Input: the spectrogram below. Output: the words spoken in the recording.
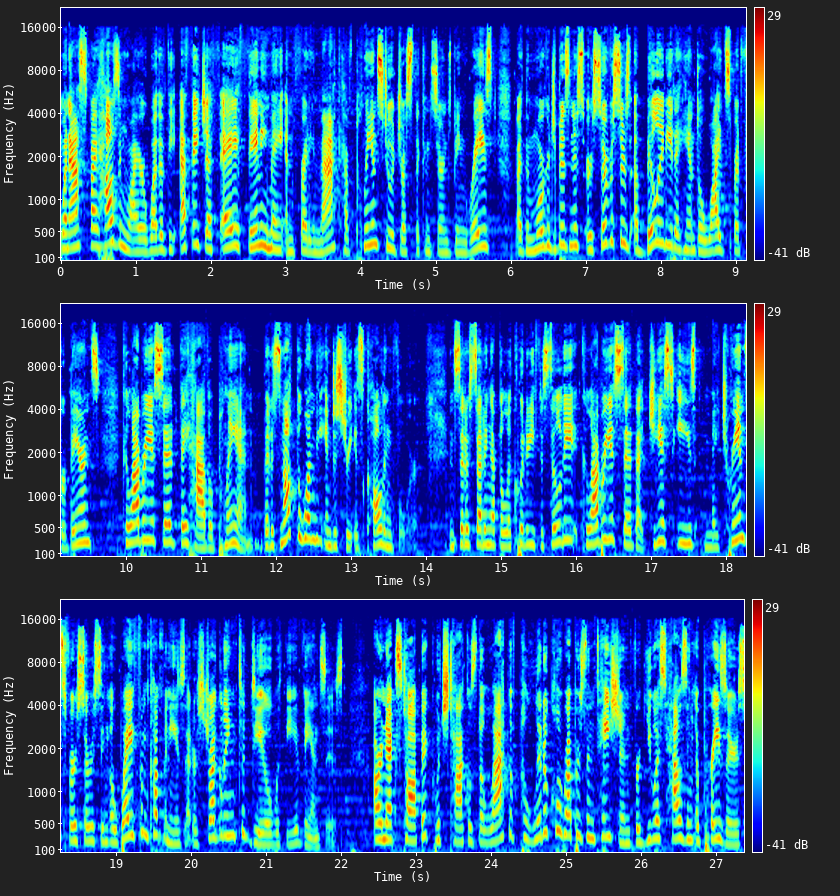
When asked by Housing Wire whether the FHFA, Fannie Mae, and Freddie Mac have plans to address the concerns being raised by the mortgage business or servicers' ability to handle widespread forbearance, Calabria said they have a plan, but it's not the one the industry is calling for. Instead of setting up a liquidity facility, Calabria said that GSEs may transfer servicing away from companies that are struggling to deal with the advances. Our next topic, which tackles the lack of political representation for U.S. housing appraisers,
